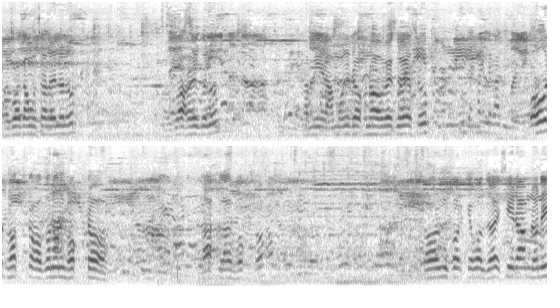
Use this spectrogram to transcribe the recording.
ভগৱা গামোচা লৈ ল'লোঁ। ভগৱা হৈ গ'লোঁ। আমি ৰাম মন্দিৰ দৰ্শনৰ বাবে গৈ আছোঁ। বহুত ভক্ত, অগণন ভক্ত। লাখ লাখ ভক্ত। তেওঁৰ মুখত কেৱল জয় শ্ৰীৰাম ধ্বনি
